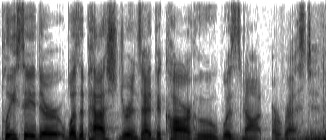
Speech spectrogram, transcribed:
Police say there was a passenger inside the car who was not arrested.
